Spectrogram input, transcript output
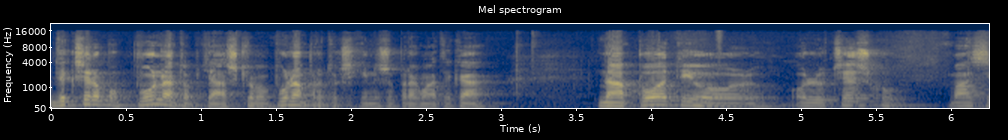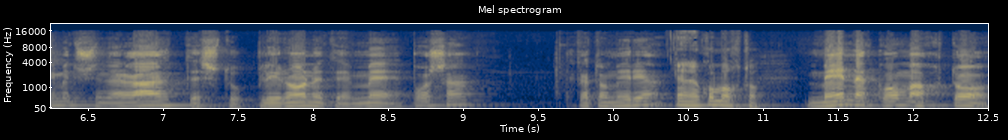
Δεν ξέρω από πού να το πιάσω και από πού να πρώτο ξεκινήσω πραγματικά. Να πω ότι ο, ο Λουτσέσκου μαζί με τους συνεργάτες του πληρώνεται με πόσα; Εκατομμύρια; 1,8. Με 1,8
